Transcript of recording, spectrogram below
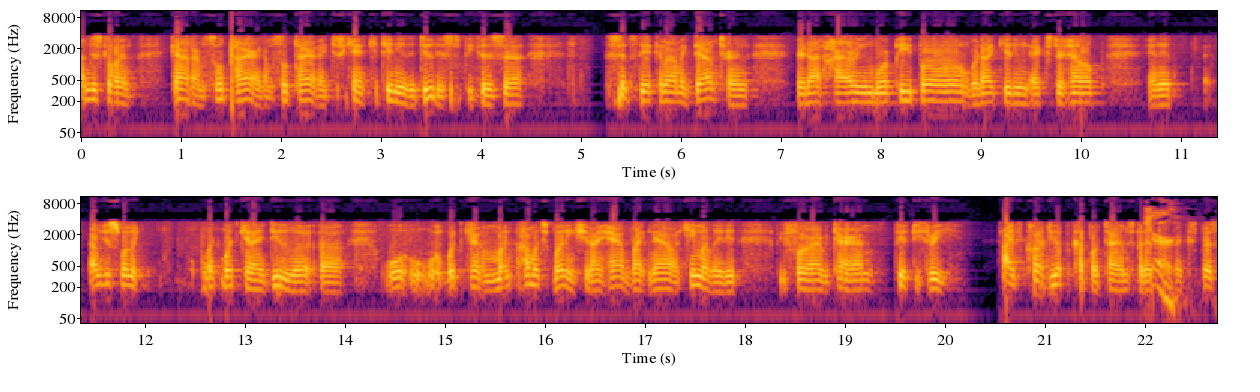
I'm just going, God, I'm so tired. I'm so tired. I just can't continue to do this because uh, since the economic downturn, they're not hiring more people. We're not getting extra help, and it. I'm just wondering what what can I do? Uh, uh, what, what kind of money, how much money should I have right now accumulated before I retire? I'm 53. I've called you up a couple of times, but sure. I've expressed,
